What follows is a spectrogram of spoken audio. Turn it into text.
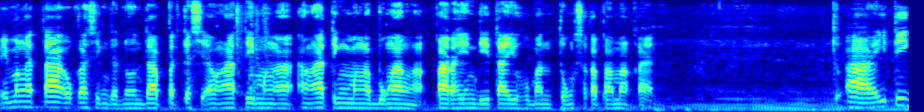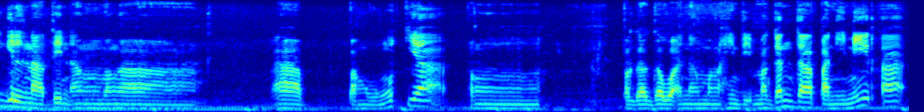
May mga tao kasing ganoon, dapat kasi ang ating mga ang ating mga bunganga para hindi tayo humantong sa kapamakan ah, itigil natin ang mga ah, pangungutya, pang paggagawa ng mga hindi maganda, paninira.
